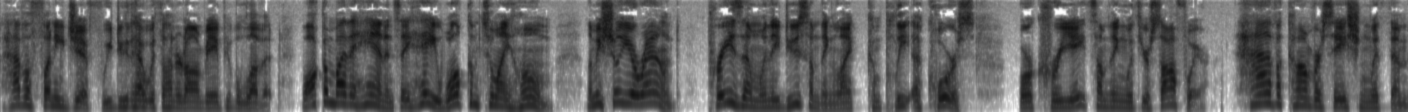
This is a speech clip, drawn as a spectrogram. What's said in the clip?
Have a funny GIF. We do that with the $100 MBA. People love it. Walk them by the hand and say, hey, welcome to my home. Let me show you around. Praise them when they do something like complete a course or create something with your software. Have a conversation with them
